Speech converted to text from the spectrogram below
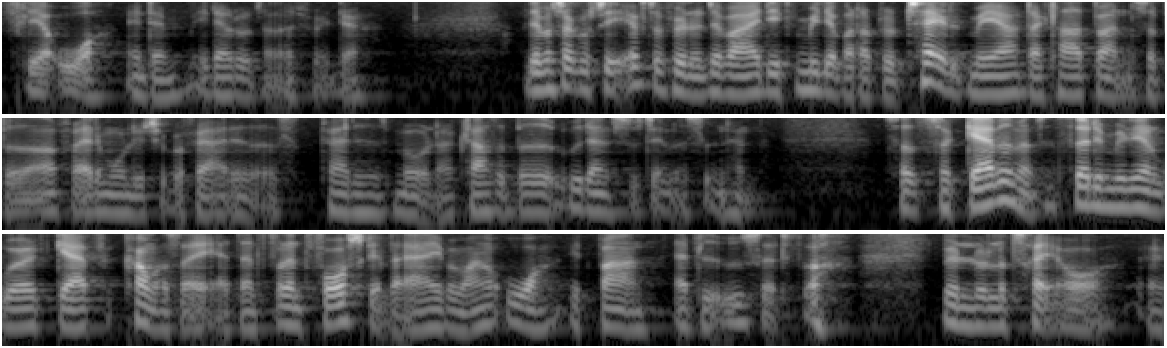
flere ord end dem i veluddannede familier. Og det man så kunne se efterfølgende, det var, at de familier, hvor der blev talt mere, der klarede børnene sig bedre på alle mulige typer færdigheds, færdighedsmål, og klarede sig bedre uddannelsessystemet sidenhen. Så, så gapet med 30 million word gap kommer sig af, at den, for den forskel, der er i, hvor mange ord et barn er blevet udsat for mellem 0 og 3 år, øh,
